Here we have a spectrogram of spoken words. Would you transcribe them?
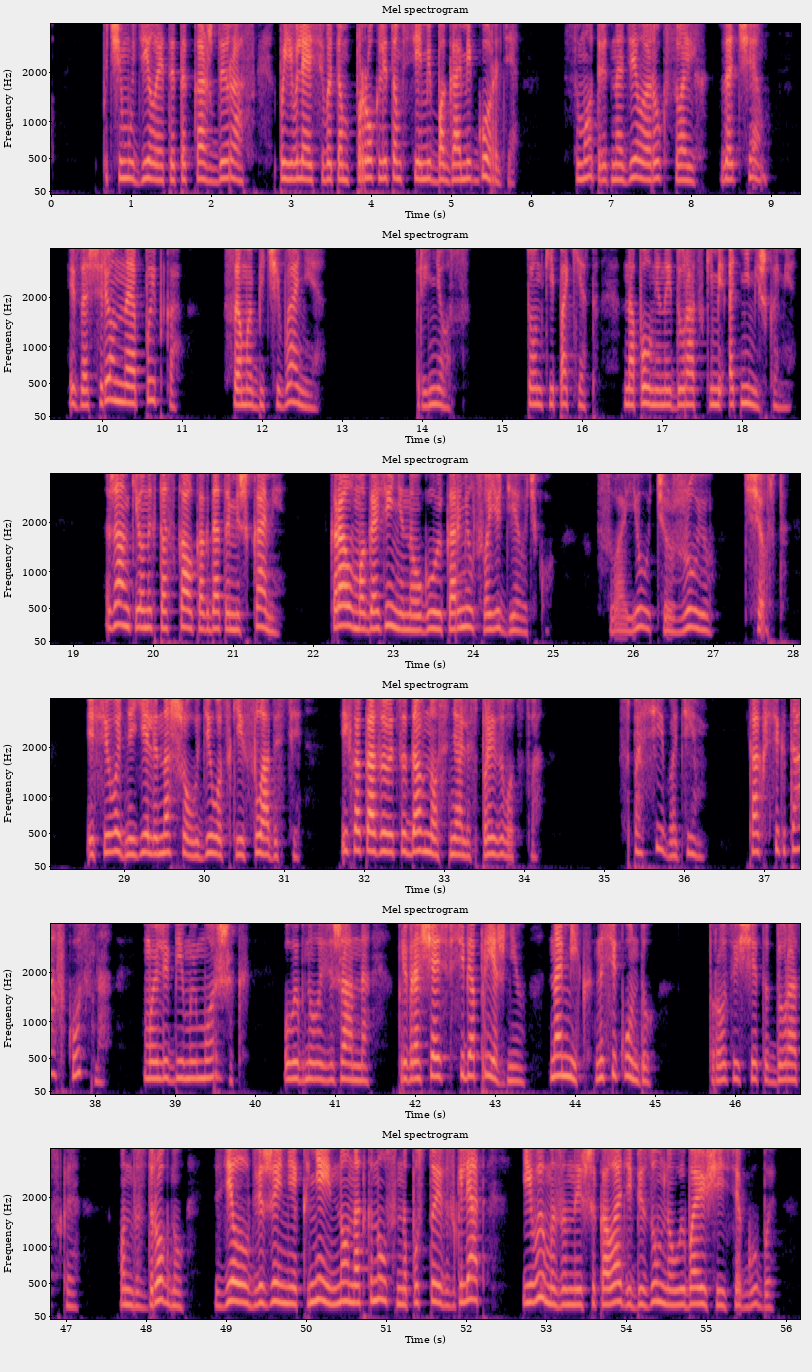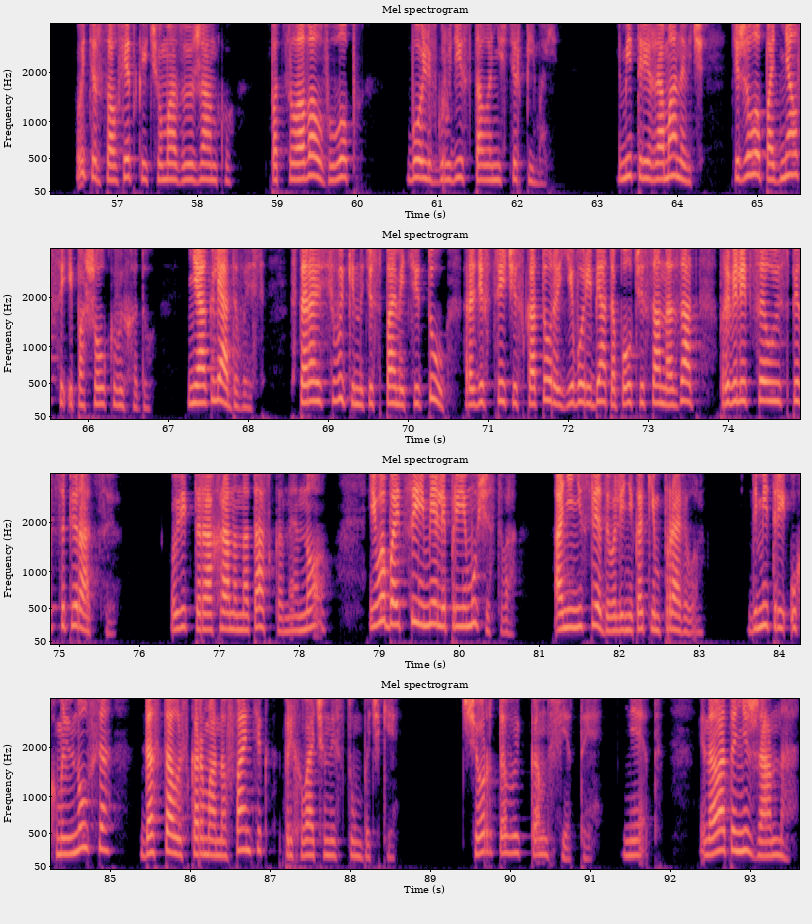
Почему делает это каждый раз, появляясь в этом проклятом всеми богами городе? Смотрит на дело рук своих. Зачем? Изощренная пытка, самобичевание. Принес тонкий пакет, наполненный дурацкими отнимишками. Жанке он их таскал когда-то мешками, крал в магазине на углу и кормил свою девочку. Свою, чужую, черт. И сегодня еле нашел идиотские сладости. Их, оказывается, давно сняли с производства. Спасибо, Дим. Как всегда, вкусно. Мой любимый моржик, улыбнулась Жанна, превращаясь в себя прежнюю, на миг, на секунду. Прозвище это дурацкое. Он вздрогнул, сделал движение к ней, но наткнулся на пустой взгляд и вымазанные в шоколаде безумно улыбающиеся губы. Вытер салфеткой чумазую Жанку, поцеловал в лоб. Боль в груди стала нестерпимой. Дмитрий Романович тяжело поднялся и пошел к выходу, не оглядываясь, стараясь выкинуть из памяти ту, ради встречи с которой его ребята полчаса назад провели целую спецоперацию. У Виктора охрана натасканная, но его бойцы имели преимущество. Они не следовали никаким правилам. Дмитрий ухмыльнулся, достал из кармана фантик, прихваченный с тумбочки. Чёртовы конфеты. Нет, виновата не Жанна,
